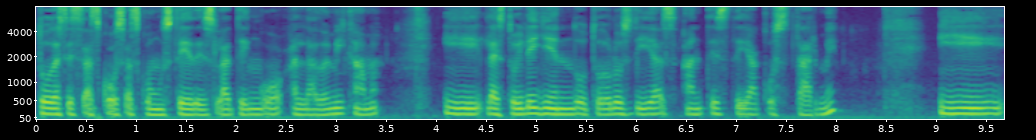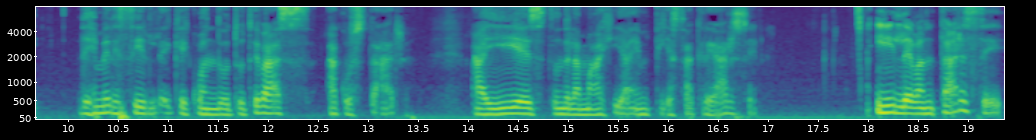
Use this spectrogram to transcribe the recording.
todas esas cosas con ustedes, la tengo al lado de mi cama y la estoy leyendo todos los días antes de acostarme. Y déjeme decirle que cuando tú te vas a acostar, Ahí es donde la magia empieza a crearse. Y levantarse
